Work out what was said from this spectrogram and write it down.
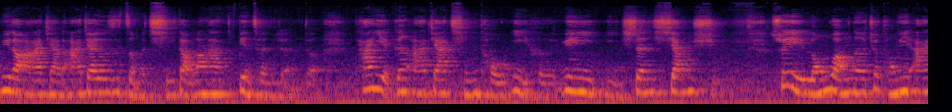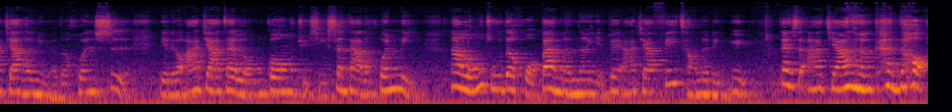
遇到阿佳的？阿佳又是怎么祈祷让他变成人的？他也跟阿佳情投意合，愿意以身相许。所以龙王呢就同意阿佳和女儿的婚事，也留阿佳在龙宫举行盛大的婚礼。那龙族的伙伴们呢也对阿佳非常的礼遇。但是阿佳呢看到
